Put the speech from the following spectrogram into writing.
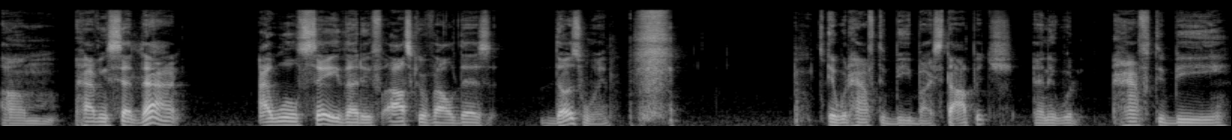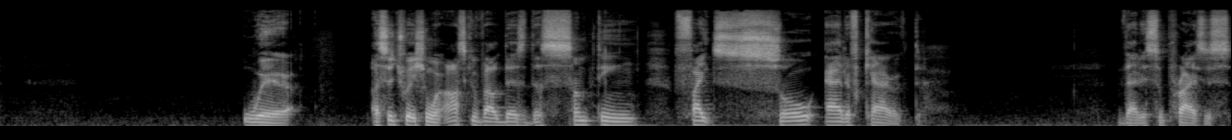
Um, having said that, I will say that if Oscar Valdez does win, it would have to be by stoppage, and it would have to be where a situation where Oscar Valdez does something, fights so out of character that it surprises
